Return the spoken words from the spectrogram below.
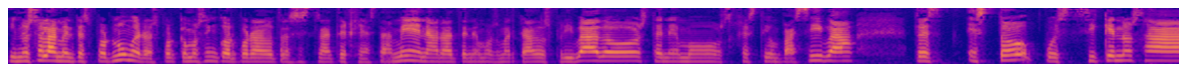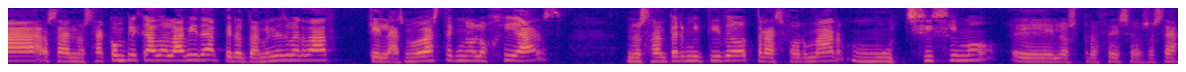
Y no solamente es por números, porque hemos incorporado otras estrategias también. Ahora tenemos mercados privados, tenemos gestión pasiva. Entonces, esto pues sí que nos ha, o sea, nos ha complicado la vida, pero también es verdad que las nuevas tecnologías nos han permitido transformar muchísimo eh, los procesos. O sea,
